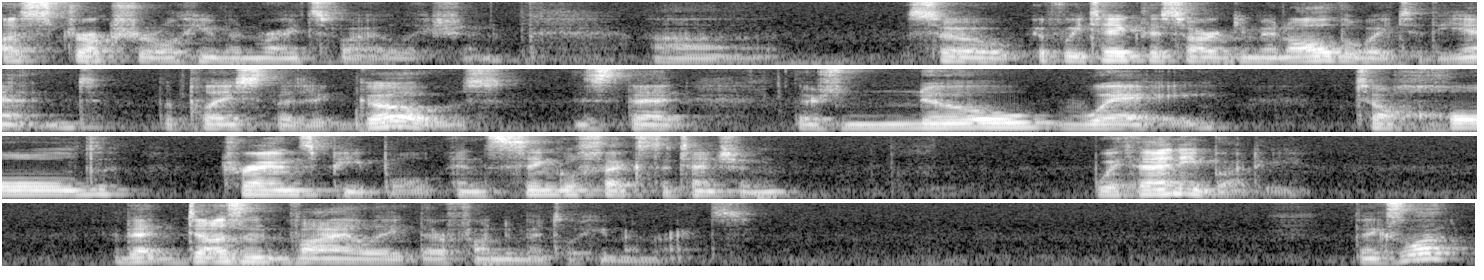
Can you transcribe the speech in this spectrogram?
a structural human rights violation. Uh, so if we take this argument all the way to the end, the place that it goes is that there's no way to hold trans people in single-sex detention with anybody that doesn't violate their fundamental human rights. Thanks a lot.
